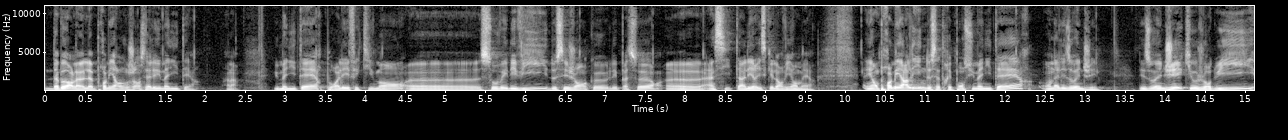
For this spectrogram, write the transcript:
d'abord la, première urgence, elle est humanitaire humanitaire pour aller effectivement euh, sauver les vies de ces gens que les passeurs incitent à aller risquer leur vie en mer. Et en première ligne de cette réponse humanitaire, on a les ONG. Les ONG qui aujourd'hui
